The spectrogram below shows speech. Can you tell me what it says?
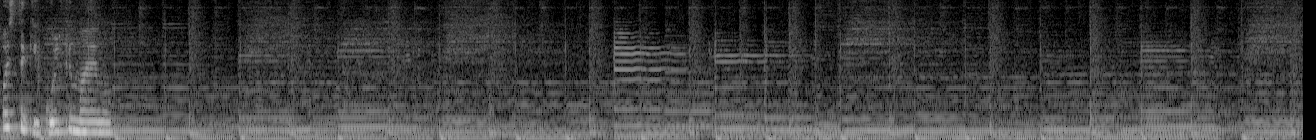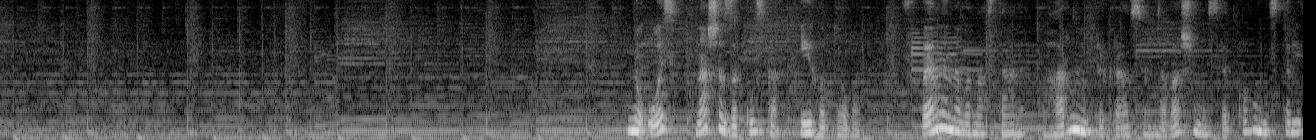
Ось такі кульки маємо. Ну ось наша закуска і готова. Впевнена, вона стане гарною прикрасою на вашому святковому столі.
